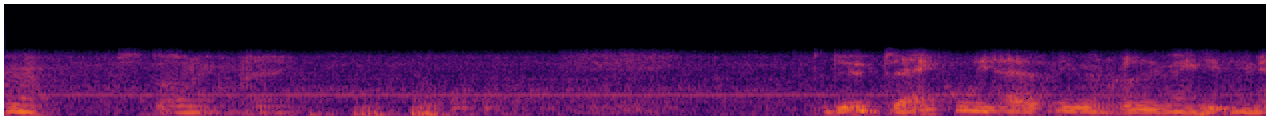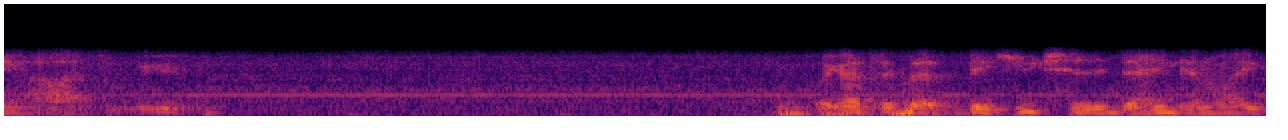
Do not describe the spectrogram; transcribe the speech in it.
Mm, stomach, man. Dude, dank weed hasn't even really been getting me high. It's weird. Like I took that big huge hit of dank and like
